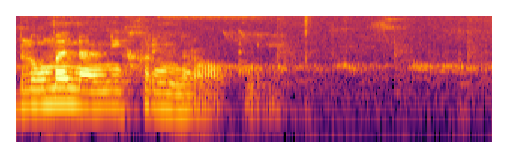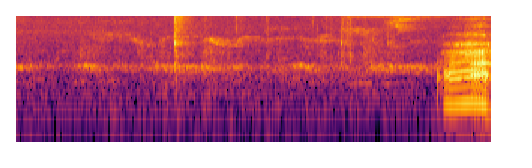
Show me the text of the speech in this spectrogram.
blomme nou nie groen raak nie. Ah.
